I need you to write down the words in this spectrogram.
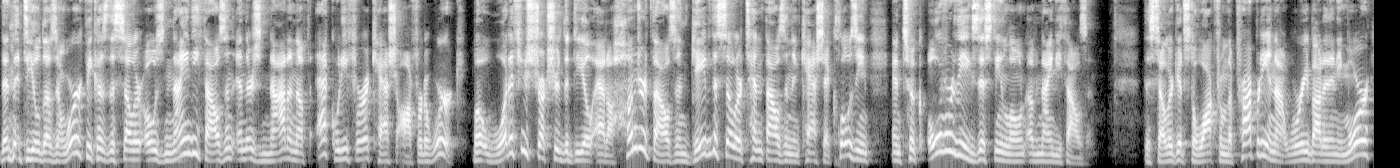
then the deal doesn't work because the seller owes 90,000 and there's not enough equity for a cash offer to work. But what if you structured the deal at 100,000, gave the seller 10,000 in cash at closing and took over the existing loan of 90,000? The seller gets to walk from the property and not worry about it anymore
